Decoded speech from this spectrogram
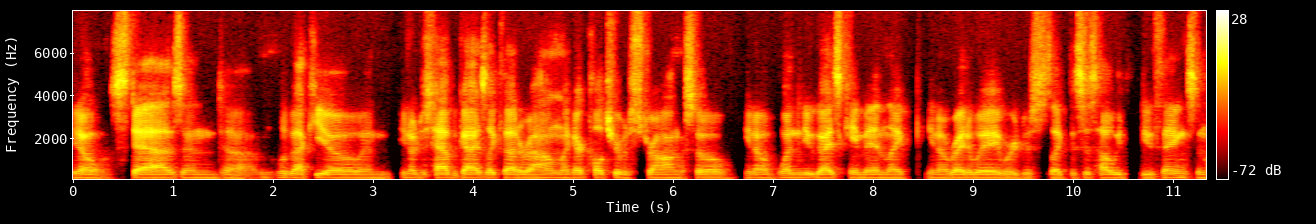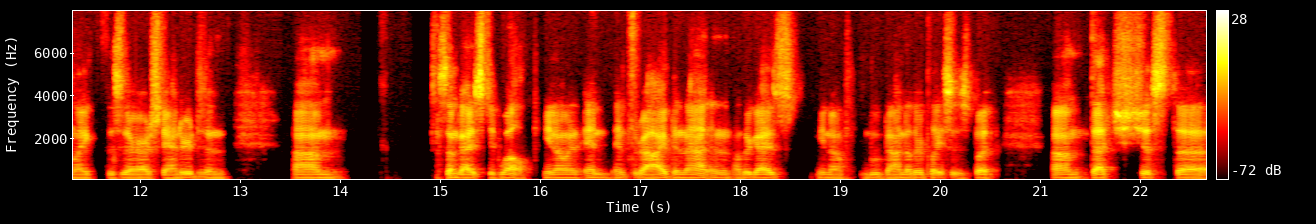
you know Stas and um, Lavecchio and you know just have guys like that around. Like our culture was strong. So you know when new guys came in, like you know right away we're just like this is how we do things and like this are our standards and um, some guys did well, you know, and, and and thrived in that, and other guys you know moved on to other places, but um, that's just uh,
